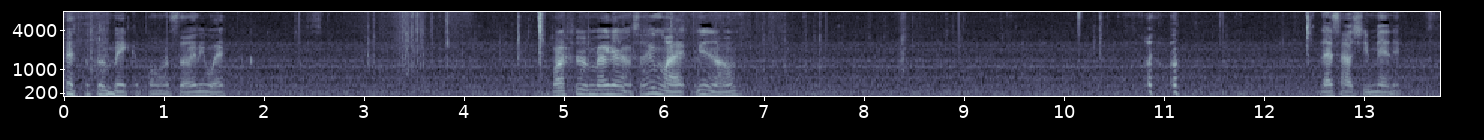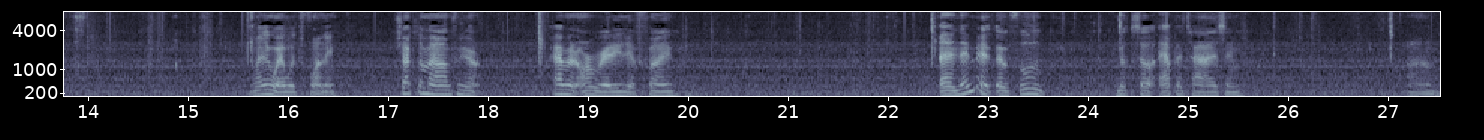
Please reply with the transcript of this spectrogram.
put makeup on. So anyway, but she was making it seem like you know That's how she meant it. Anyway, was funny. Check them out if you haven't already. They're funny. And they make their food look so appetizing. Um,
